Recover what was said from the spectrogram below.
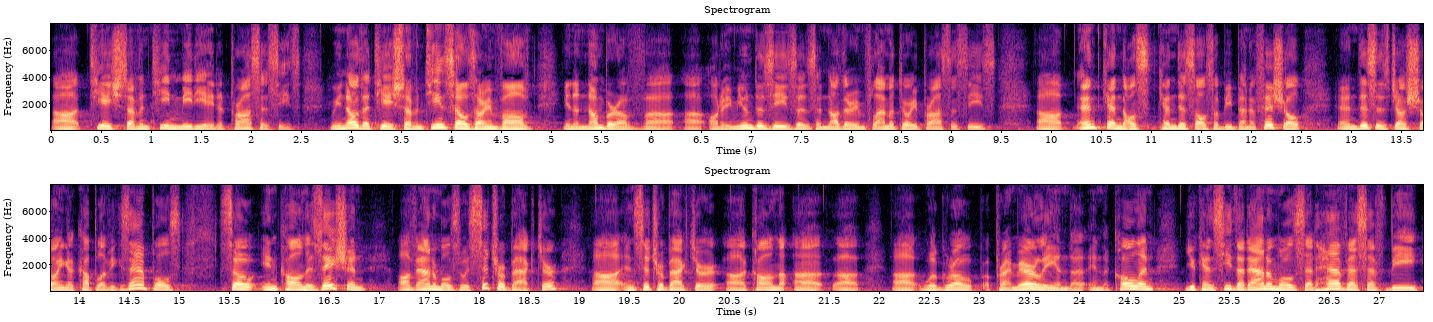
uh, Th17 mediated processes. We know that Th17 cells are involved in a number of uh, uh, autoimmune diseases and other inflammatory processes. Uh, and can, also, can this also be beneficial? And this is just showing a couple of examples. So in colonization, of animals with Citrobacter, uh, and Citrobacter uh, colon, uh, uh, will grow primarily in the, in the colon. You can see that animals that have SFB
